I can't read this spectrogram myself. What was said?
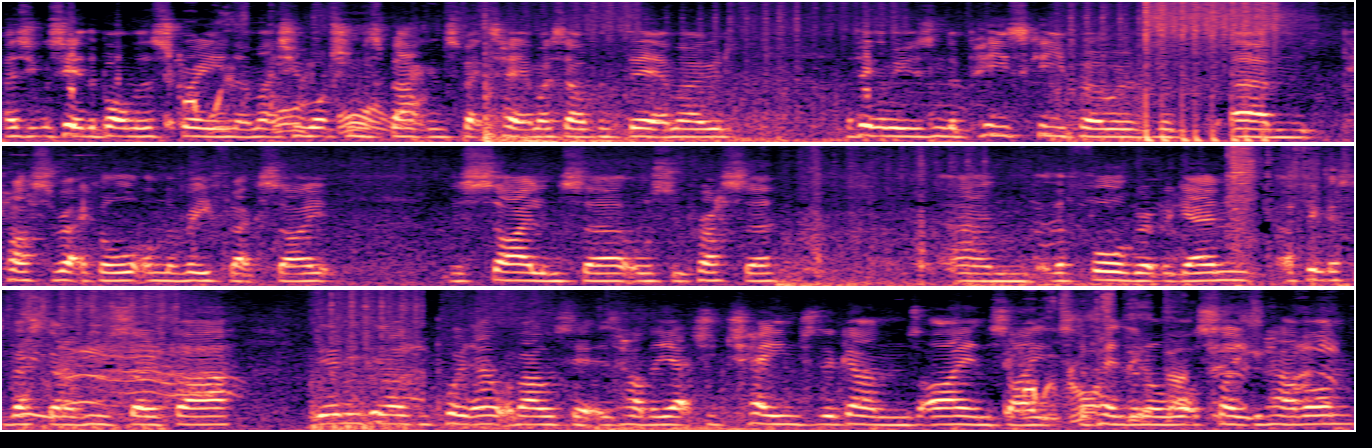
as you can see at the bottom of the screen, I'm actually watching this back and spectating myself in theatre mode. I think I'm using the Peacekeeper with the um, plus reticle on the reflex sight, the silencer or suppressor, and the foregrip again. I think that's the best gun I've used so far. The only thing I can point out about it is how they actually change the gun's iron sights depending on what sight you have on.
